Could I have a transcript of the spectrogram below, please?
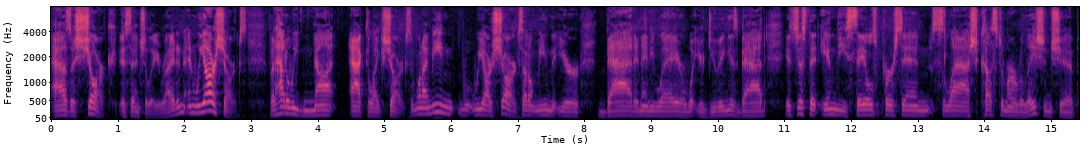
as a shark, essentially, right? And and we are sharks, but how do we not act like sharks. And when I mean we are sharks, I don't mean that you're bad in any way or what you're doing is bad. It's just that in the salesperson slash customer relationship,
